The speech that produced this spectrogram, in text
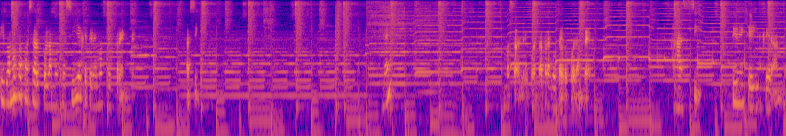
y vamos a pasar por la mostacilla que tenemos de frente. Así. Para que ustedes lo puedan ver. Así. Tiene que ir quedando.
